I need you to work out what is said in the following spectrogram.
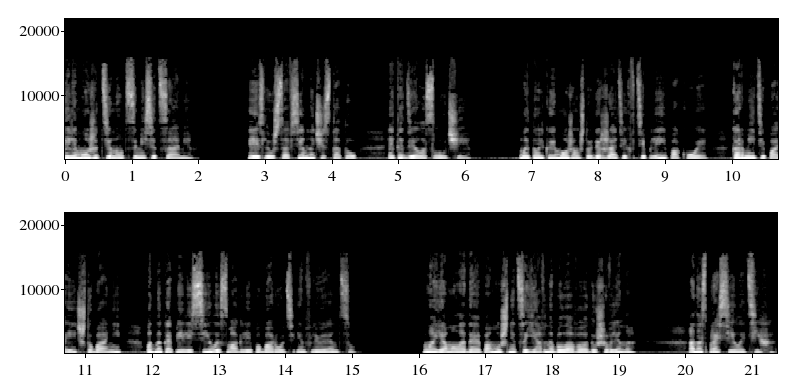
или может тянуться месяцами. Если уж совсем на чистоту, это дело случая. Мы только и можем что держать их в тепле и покое, кормить и поить, чтобы они поднакопили силы и смогли побороть инфлюенцию. Моя молодая помощница явно была воодушевлена. Она спросила тихо,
